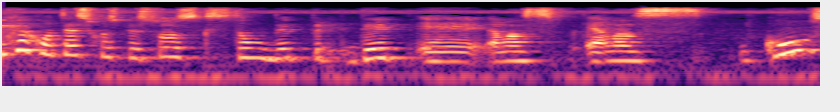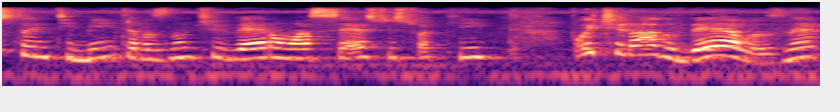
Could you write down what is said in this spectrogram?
O que, que acontece com as pessoas que estão de, de, é, elas, elas constantemente elas não tiveram acesso a isso aqui? Foi tirado delas, né?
